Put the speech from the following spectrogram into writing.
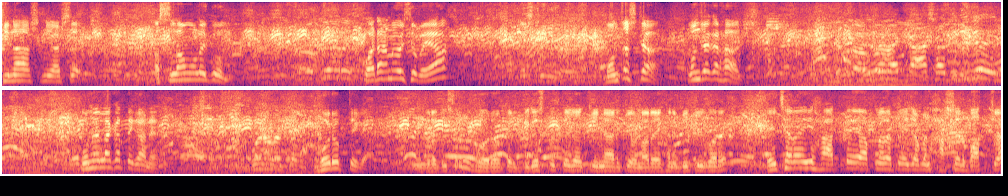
চীনা হাঁস নিয়ে আসছে। আসসালামু আলাইকুম। কটা আনা হয়েছে ভাইয়া? পঞ্চাশটা। কোন জায়গার হাঁস? কোন এলাকা থেকে আনেন? ভৈরব থেকে। ভৈরবের গৃহস্থ থেকে কিনে আর কি ওনারা এখানে বিক্রি করে। এছাড়া এই হাটে আপনারা পেয়ে যাবেন হাঁসের বাচ্চা।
